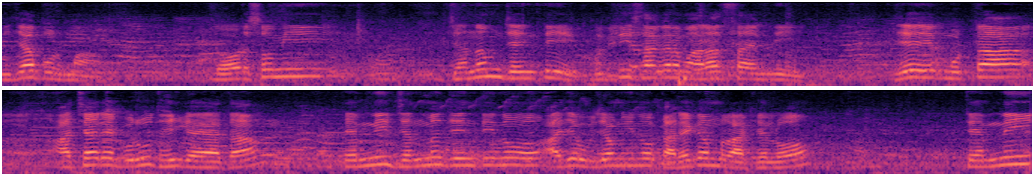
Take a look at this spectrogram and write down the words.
વિજાપુરમાં દોઢસોમી જન્મ જયંતિ બુદ્ધિસાગર મહારાજ સાહેબની, જે એક મોટા આચાર્ય ગુરુ થઈ ગયા હતા. તેમની જન્મ જયંતિનો આજે ઉજવણીનો કાર્યક્રમ રાખેલો. તેમની,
